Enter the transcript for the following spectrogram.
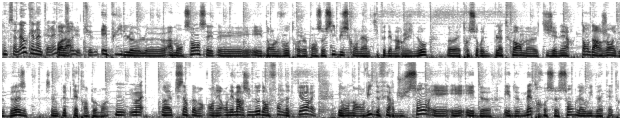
Donc ça n'a aucun intérêt Voilà. d'être sur YouTube. Et puis, le, le- à mon sens, et, et- et dans le vôtre, je pense aussi, puisqu'on est un petit peu des marginaux, euh, être sur une plateforme euh, qui génère tant d'argent et de buzz, ça nous plaît peut-être un peu moins. Ouais. Ouais, tout simplement. On est, on est marginaux dans le fond de notre cœur et, et on a envie de faire du son et, et- et de, et de mettre ce son là où il doit être.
